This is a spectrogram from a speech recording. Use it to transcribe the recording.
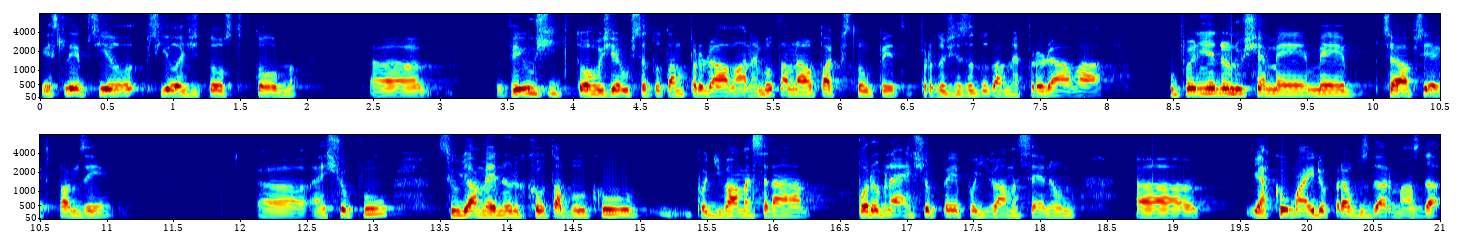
jestli je příležitost v tom uh, využít toho, že už se to tam prodává, nebo tam naopak vstoupit, protože se to tam neprodává, úplně jednoduše my, my třeba při expanzi uh, e-shopů si uděláme jednoduchou tabulku, podíváme se na podobné e-shopy, podíváme se jenom, uh, jakou mají dopravu zdarma, zda,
